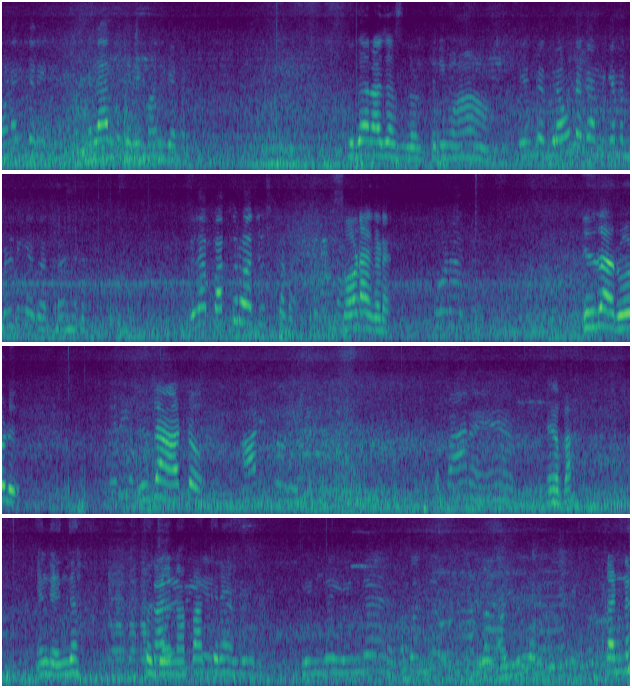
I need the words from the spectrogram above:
உனக்கு தெரியும். எல்லாருக்கும் தெரியுமான்னு கேட்டேன். இதான் ராஜாஸ் கிரவுண்ட் தெரியுமா? எங்க கிரவுண்டை காமிக்காம பில்டிங்கை காட்டுறேன். இதான் பத்து ரூபா ஜூஸ் கடை சோடா கடை. சோடா கடை. இதுதான் ரோடு இதுதான் ஆட்டோ ஆடிட்டோரியம். பாரு. எங்கப்பா? எங்க எங்க? கொஞ்சம் நான் பார்க்குறேன் எங்க எங்க கொஞ்சம் கண்ணை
